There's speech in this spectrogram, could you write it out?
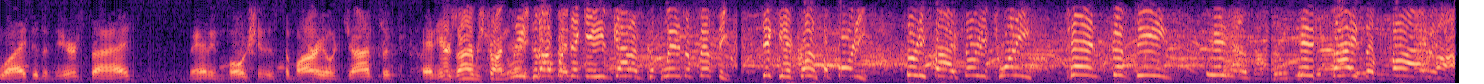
wide to the near side. Man in motion is Demario Johnson. And here's Armstrong. Leads it up for Dickey. He's got him completed the 50. Dickey across the 40, 35, 30, 20, 10, 15. Inside the 5.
